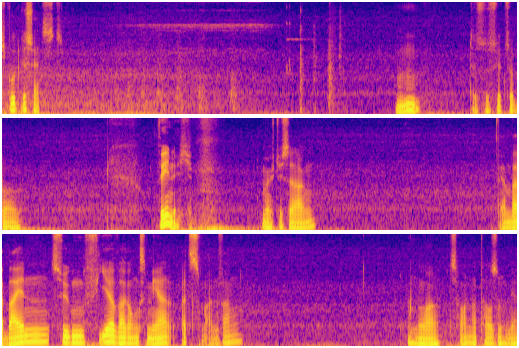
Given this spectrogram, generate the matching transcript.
ziemlich gut geschätzt. Hm. Das ist jetzt aber wenig, möchte ich sagen. Wir haben bei beiden Zügen vier Waggons mehr als zum Anfang. Und nur 200.000 mehr.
